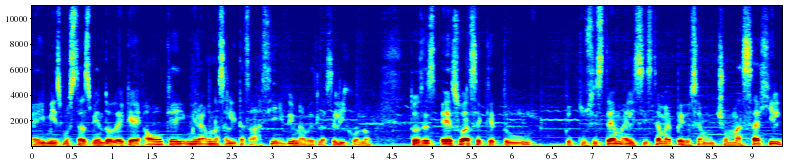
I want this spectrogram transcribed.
ahí mismo estás viendo de que, oh, ok, mira unas alitas, ah, sí, de una vez las elijo, ¿no? Entonces eso hace que tu, que tu sistema, el sistema de pedido sea mucho más ágil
